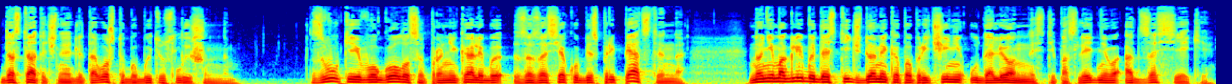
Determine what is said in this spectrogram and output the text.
достаточное для того, чтобы быть услышанным. Звуки его голоса проникали бы за засеку беспрепятственно, но не могли бы достичь домика по причине удаленности последнего от засеки.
